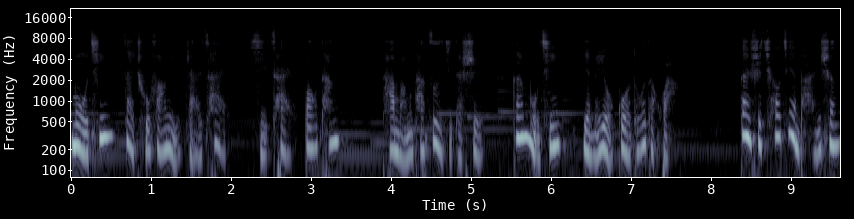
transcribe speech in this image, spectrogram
母亲在厨房里摘菜、洗菜、煲汤，他忙他自己的事，跟母亲。也没有过多的话，但是敲键盘声、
